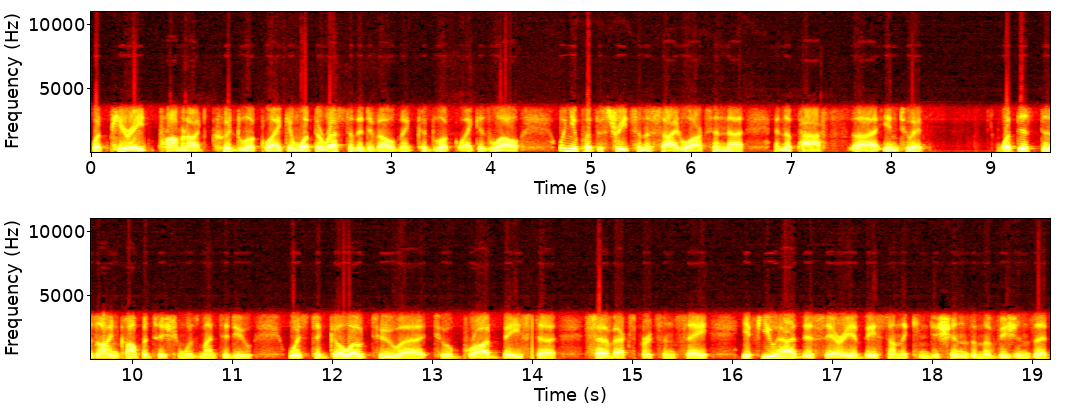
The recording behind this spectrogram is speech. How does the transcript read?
what Pier 8 Promenade could look like and what the rest of the development could look like as well when you put the streets and the sidewalks and the and the paths uh, into it. What this design competition was meant to do was to go out to uh, to a broad-based uh, set of experts and say, if you had this area based on the conditions and the visions that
